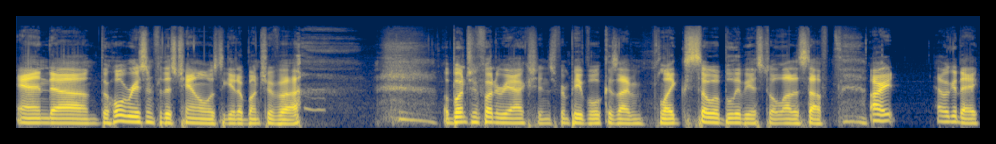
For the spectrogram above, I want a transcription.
and uh, the whole reason for this channel was to get a bunch of uh, a bunch of fun reactions from people because I'm like so oblivious to a lot of stuff. All right, have a good day.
